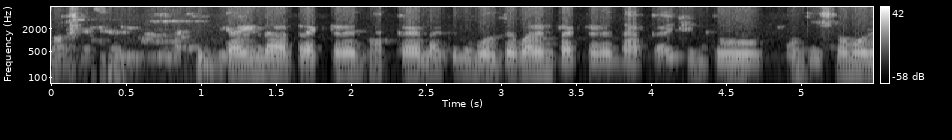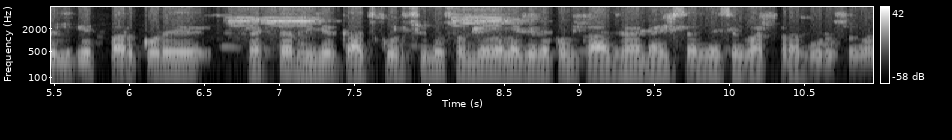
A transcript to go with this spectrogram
মারা গেছেন ঠিক তাই না ট্র্যাক্টরের ধাক্কায় না কিন্তু বলতে পারেন ট্র্যাক্টরের ধাক্কায় কিন্তু উনত্রিশ নম্বর রেলগেট পার করে ট্র্যাক্টর নিজের কাজ করছিল। সন্ধ্যাবেলা যেরকম কাজ হয় নাইট সার্ভিসের ভাটপাড়া পৌরসভা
